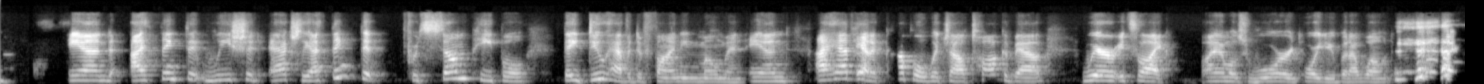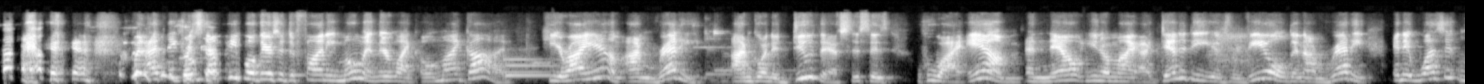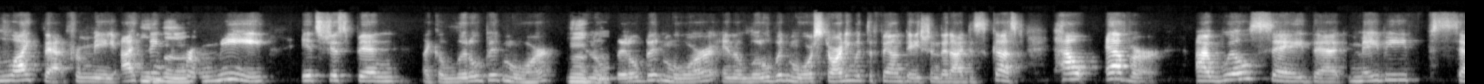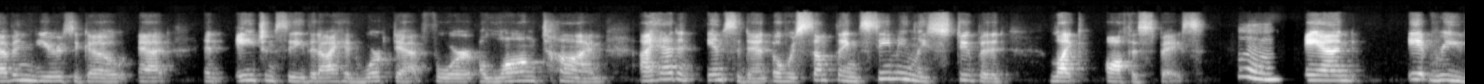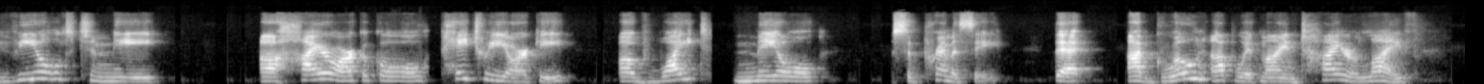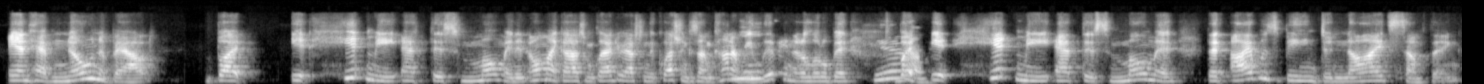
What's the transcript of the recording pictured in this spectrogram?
And I think that we should actually, I think that for some people, they do have a defining moment. And I have had a couple, which I'll talk about, where it's like, I almost roared for you, but I won't. but I think for some people, there's a defining moment. They're like, oh my God, here I am. I'm ready. I'm going to do this. This is who I am. And now, you know, my identity is revealed and I'm ready. And it wasn't like that for me. I think mm-hmm. for me, it's just been like a little bit more mm-hmm. and a mm-hmm. little bit more and a little bit more, starting with the foundation that I discussed. However, I will say that maybe seven years ago at an agency that I had worked at for a long time, I had an incident over something seemingly stupid like office space. Hmm. And it revealed to me a hierarchical patriarchy of white male supremacy that I've grown up with my entire life and have known about, but it hit me at this moment. And oh my gosh, I'm glad you're asking the question because I'm kind of reliving it a little bit. Yeah. But it hit me at this moment that I was being denied something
